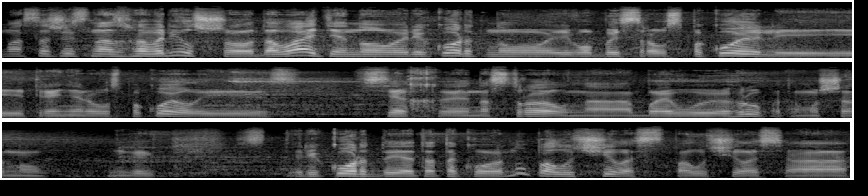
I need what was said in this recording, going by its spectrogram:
Массажист нас говорил, что давайте новый рекорд, но его быстро успокоили, и тренер его успокоил, и с- всех э, настроил на боевую игру, потому что, ну, никак- рекорды это такое, ну, получилось, получилось, а э,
